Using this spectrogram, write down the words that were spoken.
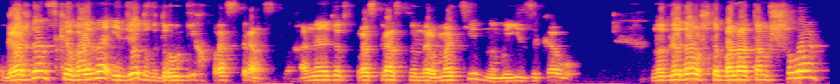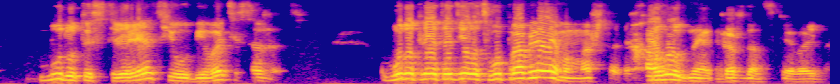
Гражданская война идет в других пространствах. Она идет в пространстве нормативном и языковом. Но для того, чтобы она там шла, будут и стрелять, и убивать, и сажать. Будут ли это делать в управляемом масштабе? Холодная гражданская война.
